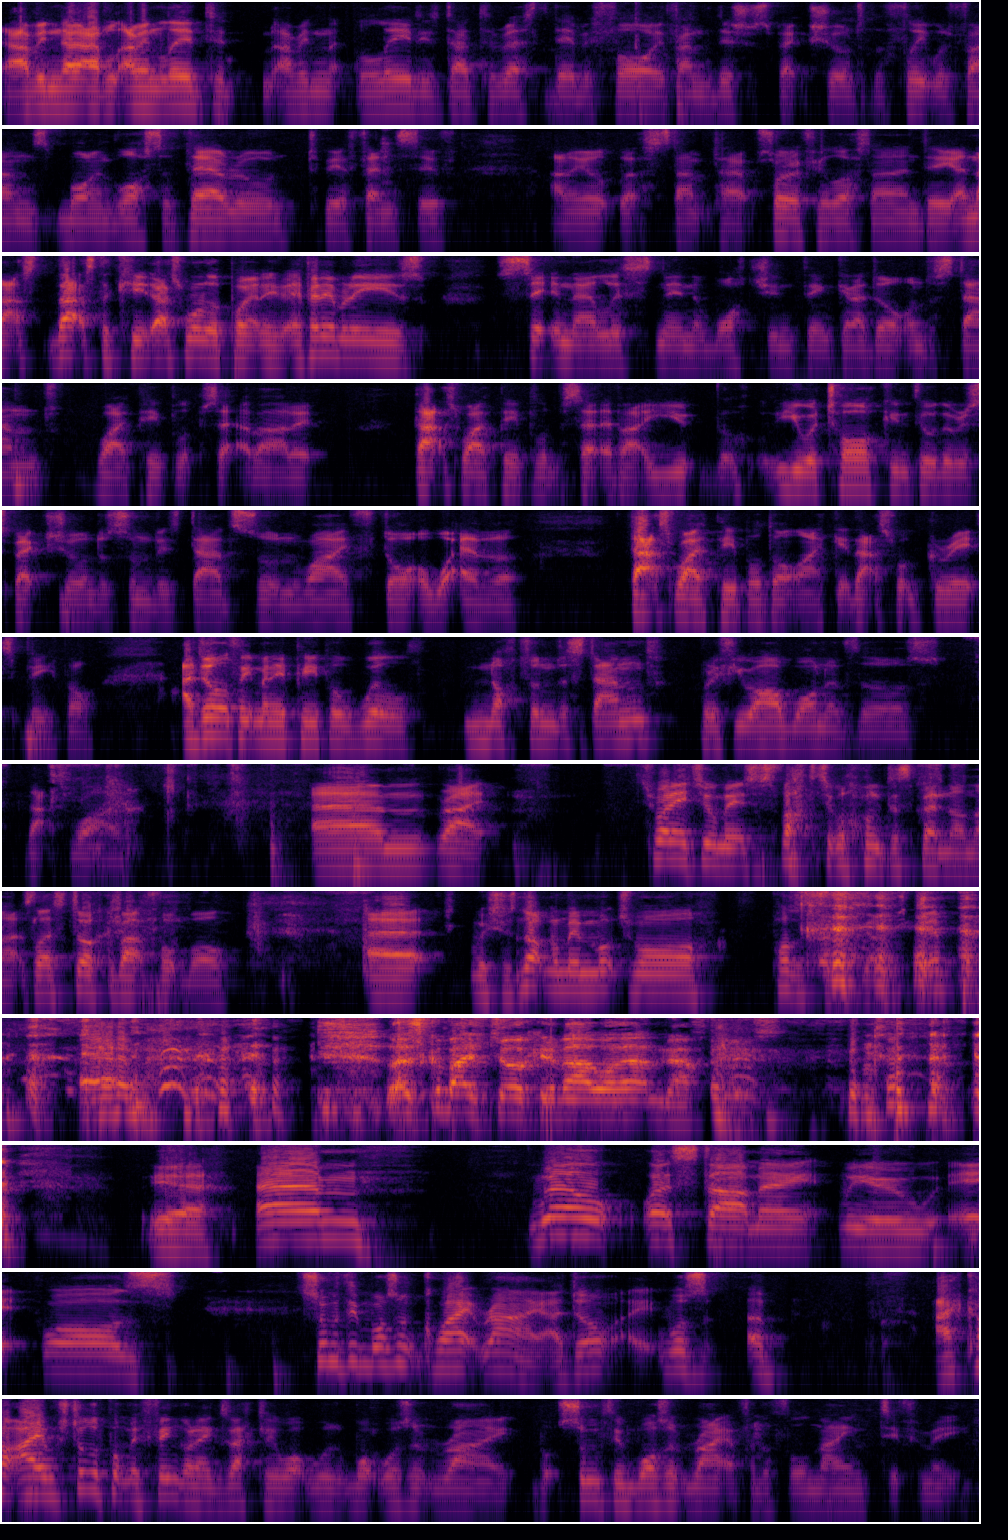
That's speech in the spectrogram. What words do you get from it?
Having, having, laid to, having laid his dad to rest the day before, he found the disrespect shown to the Fleetwood fans, mourning the loss of their own to be offensive. And I hope that's stamped out. Sorry if you lost ND. And that's that's the key. That's one of the points. If anybody is sitting there listening and watching, thinking, I don't understand why people are upset about it, that's why people are upset about it. You, you were talking through the respect shown to somebody's dad, son, wife, daughter, whatever. That's why people don't like it. That's what grates people. I don't think many people will not understand, but if you are one of those, that's why. Um, right. 22 minutes is far too long to spend on that. So let's talk about football, uh, which is not going to be much more positive. To be honest with you. um, Let's go back to talking about what happened afterwards. yeah. Um, well, let's start, mate. With you. It was something wasn't quite right. I don't. It was a. I can't. I still put my finger on exactly what was what wasn't right, but something wasn't right for the full ninety for me.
